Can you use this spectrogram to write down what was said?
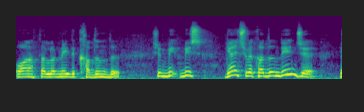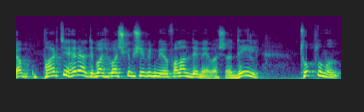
O anahtarlar neydi? Kadındı. Şimdi bi- biz genç ve kadın deyince ya parti herhalde baş- başka bir şey bilmiyor falan demeye başladı. Değil. Toplumun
